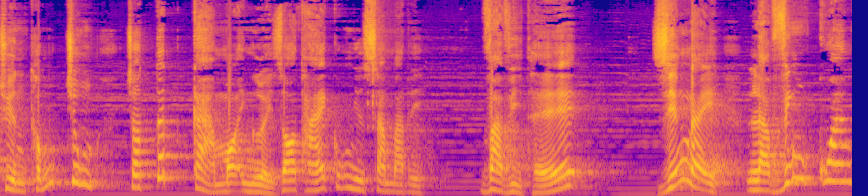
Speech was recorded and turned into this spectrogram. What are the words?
truyền thống chung cho tất cả mọi người Do Thái cũng như Samari. Và vì thế, giếng này là vinh quang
